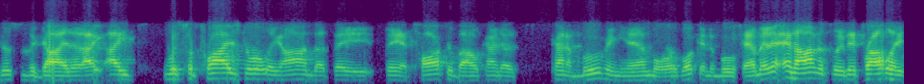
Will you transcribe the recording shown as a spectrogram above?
this is a guy that I I was surprised early on that they they had talked about kind of kind of moving him or looking to move him. And, and honestly, they probably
